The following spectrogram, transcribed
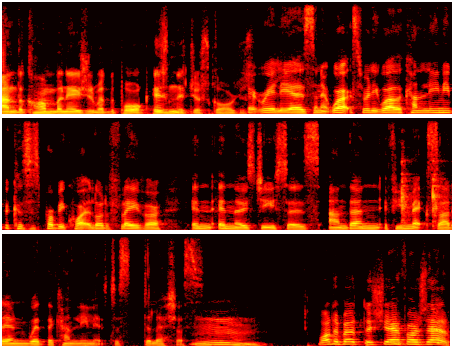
and the combination with the pork, isn't it just gorgeous? It really is, and it works really well with cannellini because there's probably quite a lot of flavour in, in those juices. And then if you mix that in with the cannellini, it's just delicious. What about the chef herself?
